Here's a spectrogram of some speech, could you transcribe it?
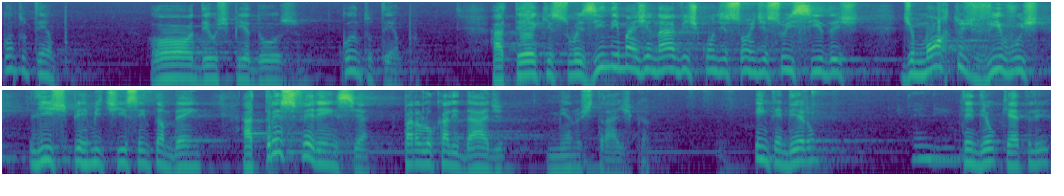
Quanto tempo? Oh, Deus piedoso, quanto tempo! até que suas inimagináveis condições de suicidas, de mortos-vivos, lhes permitissem também a transferência para a localidade menos trágica. Entenderam? Entendeu. Entendeu, Kathleen?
